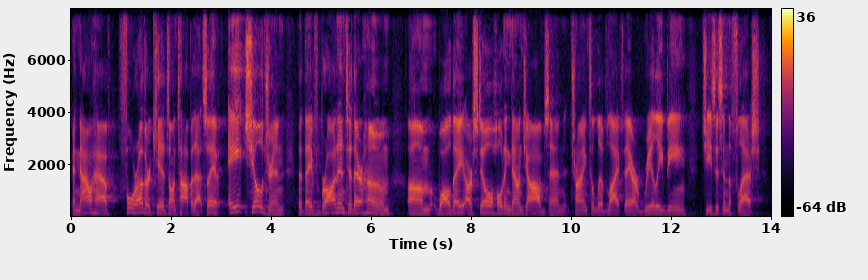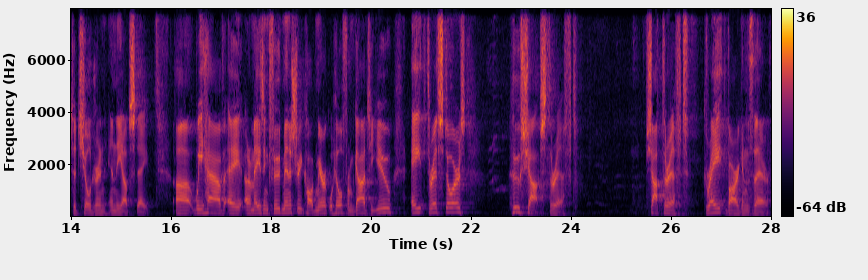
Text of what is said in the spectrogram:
and now have four other kids on top of that. So they have eight children that they've brought into their home um, while they are still holding down jobs and trying to live life. They are really being Jesus in the flesh to children in the upstate. Uh, we have a, an amazing food ministry called Miracle Hill from God to You, eight thrift stores. Who shops thrift? Shop thrift. Great bargains there.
